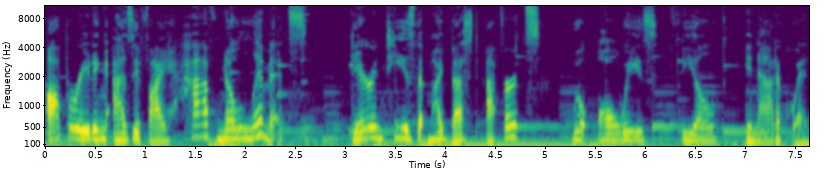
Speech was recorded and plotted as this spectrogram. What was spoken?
Operating as if I have no limits guarantees that my best efforts will always feel inadequate.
